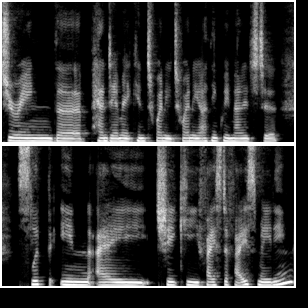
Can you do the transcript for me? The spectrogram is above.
during the pandemic in 2020. I think we managed to slip in a cheeky face to face meeting.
